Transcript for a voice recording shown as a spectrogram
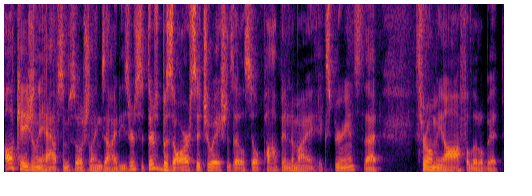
I'll occasionally have some social anxieties. There's there's bizarre situations that'll still pop into my experience that throw me off a little bit,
